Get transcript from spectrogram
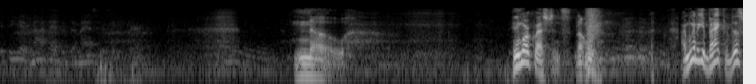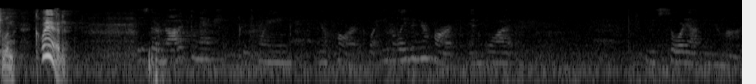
if he had not had the Damascus experience? No. Any more questions? No. I'm going to get back to this one. Go ahead. Is there not a connection between your heart, what you believe in your heart, and what you sort out in your mind?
